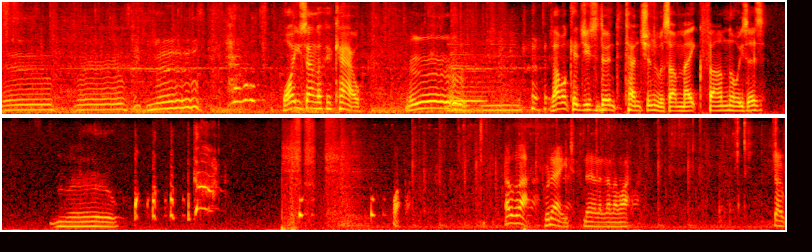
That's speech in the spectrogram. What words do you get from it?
Move, move, move. Help! Why you sound like a cow? Is that what kids used to do in detention? Was some make farm noises? Move. What? Oh, look at that. Grenade. No, no, no, no, no. Joe,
